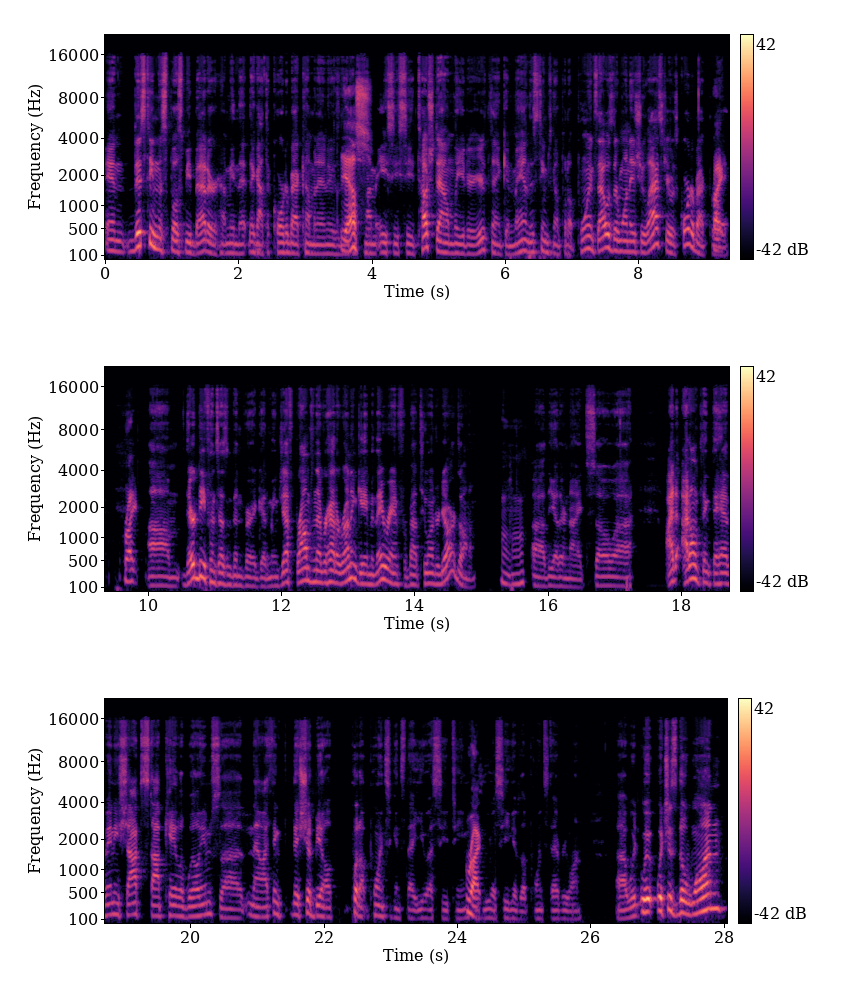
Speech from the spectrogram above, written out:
And this team is supposed to be better. I mean, they, they got the quarterback coming in who's the Yes. all-time ACC touchdown leader. You're thinking, man, this team's going to put up points. That was their one issue last year was quarterback play. Right, right. Um, their defense hasn't been very good. I mean, Jeff Brohm's never had a running game, and they ran for about 200 yards on him hmm uh, the other night. So uh, I, I don't think they have any shot to stop Caleb Williams. Uh, now, I think they should be able to put up points against that USC team. Right. USC gives up points to everyone, uh, which, which is the one.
